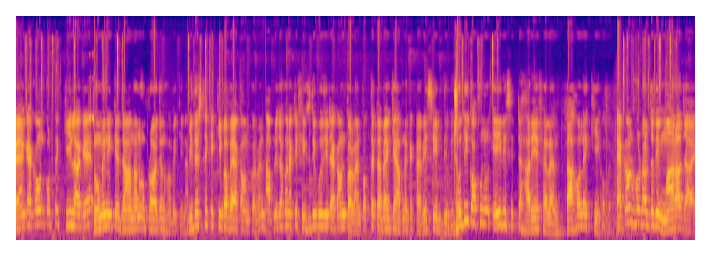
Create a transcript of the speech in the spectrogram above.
ব্যাংক অ্যাকাউন্ট করতে কি লাগে নমিনিকে জানানো প্রয়োজন হবে কিনা, বিদেশ থেকে কীভাবে অ্যাকাউন্ট করবেন, আপনি যখন একটি ফিক্সড ডিপোজিট অ্যাকাউন্ট করবেন, প্রত্যেকটা ব্যাংকে আপনাকে একটা রিসিপ্ট দিবে। যদি কখনো এই রিসিপ্টটা হারিয়ে ফেলেন, তাহলে কি হবে? অ্যাকাউন্ট হোল্ডার যদি মারা যায়,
